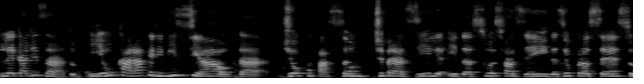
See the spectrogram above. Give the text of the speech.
legalizado. E o caráter inicial da, de ocupação de Brasília e das suas fazendas e o processo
